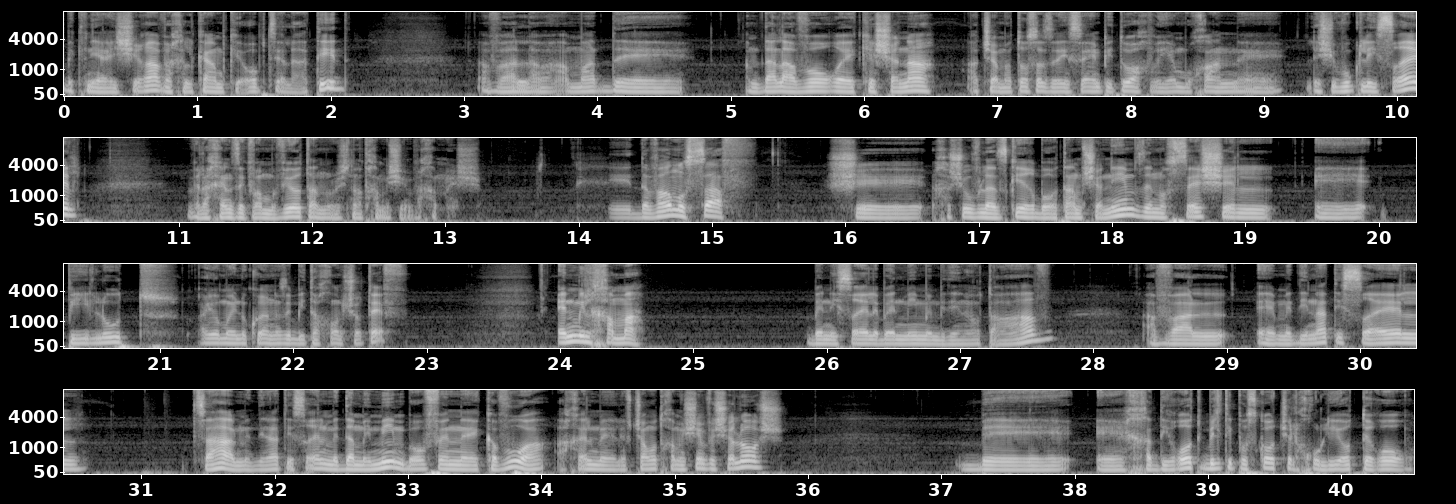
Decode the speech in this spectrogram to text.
בקנייה ישירה וחלקם כאופציה לעתיד, אבל עמד, אה, עמדה לעבור אה, כשנה עד שהמטוס הזה יסיים פיתוח ויהיה מוכן אה, לשיווק לישראל, ולכן זה כבר מביא אותנו לשנת 55. דבר נוסף שחשוב להזכיר באותם שנים זה נושא של פעילות, היום היינו קוראים לזה ביטחון שוטף. אין מלחמה בין ישראל לבין מי ממדינות ערב, אבל אה, מדינת ישראל, צה"ל, מדינת ישראל, מדממים באופן אה, קבוע, החל מ-1953, בחדירות בלתי פוסקות של חוליות טרור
